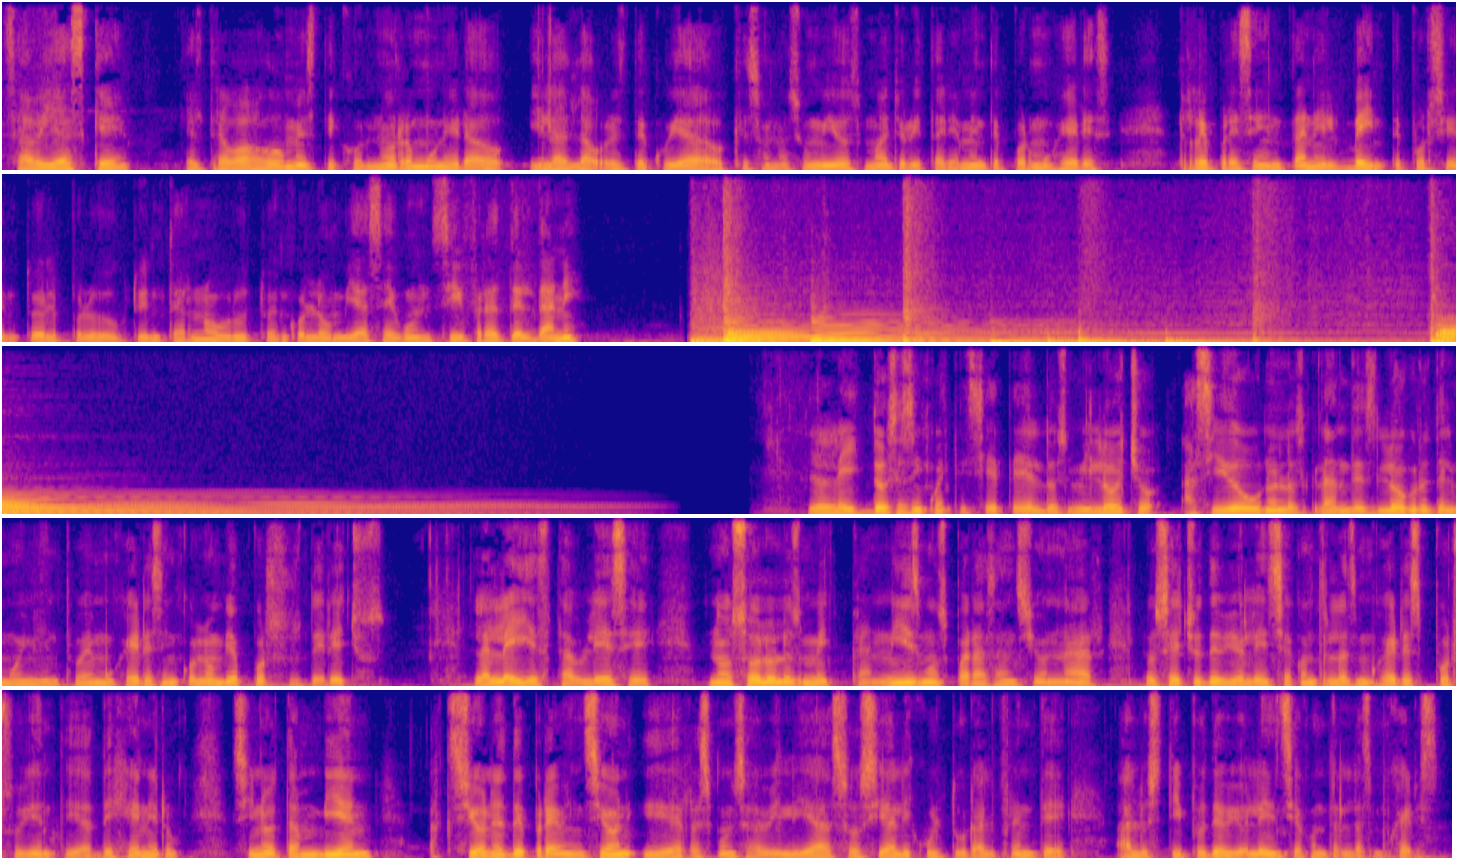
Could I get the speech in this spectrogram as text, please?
¿Sabías que el trabajo doméstico no remunerado y las labores de cuidado que son asumidos mayoritariamente por mujeres representan el 20% del Producto Interno Bruto en Colombia según cifras del DANE? La Ley 1257 del 2008 ha sido uno de los grandes logros del movimiento de mujeres en Colombia por sus derechos. La ley establece no solo los mecanismos para sancionar los hechos de violencia contra las mujeres por su identidad de género, sino también acciones de prevención y de responsabilidad social y cultural frente a los tipos de violencia contra las mujeres.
